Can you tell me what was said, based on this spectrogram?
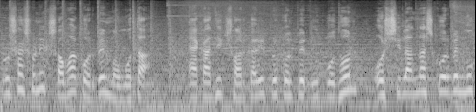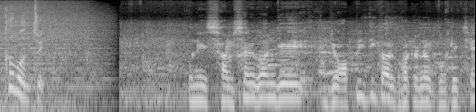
প্রশাসনিক সভা করবেন মমতা। একাধিক সরকারি প্রকল্পের উদ্বোধন ও শিলান্যাস করবেন মুখ্যমন্ত্রী। উনি শামশেরগঞ্জে যে অপ্রীতিকর ঘটনা ঘটেছে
